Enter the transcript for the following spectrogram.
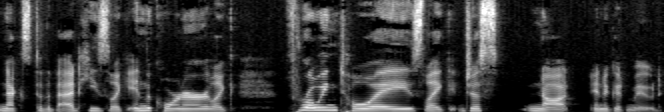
next to the bed. He's like in the corner, like throwing toys, like just not in a good mood.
